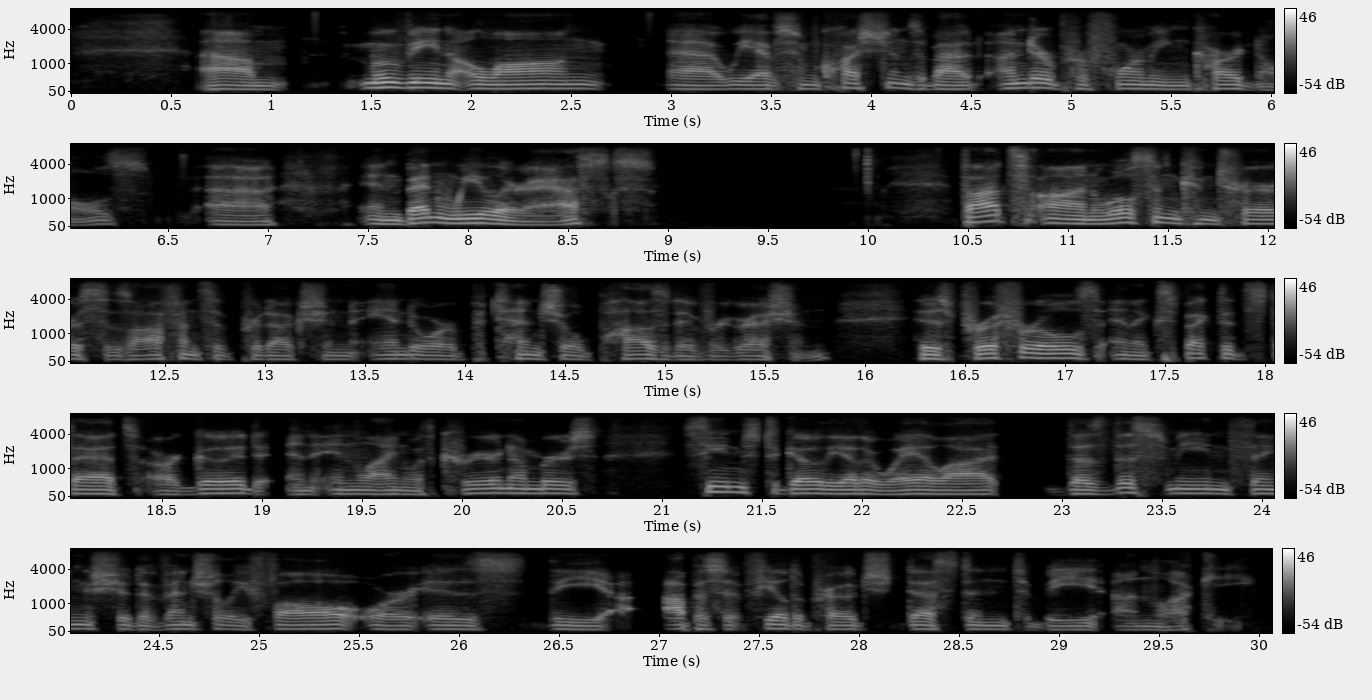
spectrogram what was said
Um, moving along, uh, we have some questions about underperforming Cardinals. Uh, and Ben Wheeler asks, Thoughts on willson Contreras' offensive production and or potential positive regression? His peripherals and expected stats are good and in line with career numbers. Seems to go the other way a lot does this mean things should eventually fall, or is the opposite field approach destined to be unlucky?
